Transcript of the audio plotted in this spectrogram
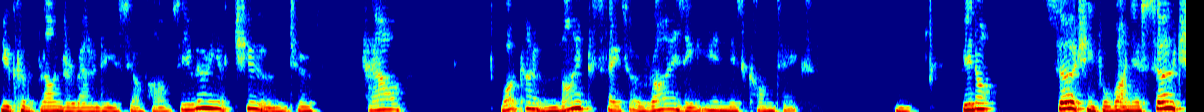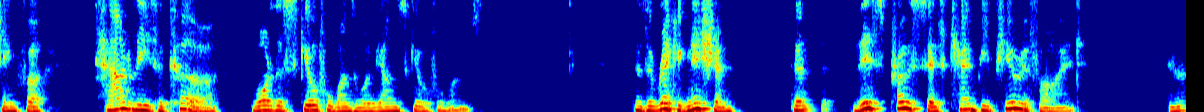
you could blunder around and do yourself harm. So you're very attuned to how, what kind of mind states are arising in this context. Hmm. You're not searching for one, you're searching for how do these occur? What are the skillful ones? What are the unskillful ones? There's a recognition that this process can be purified. Yeah?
